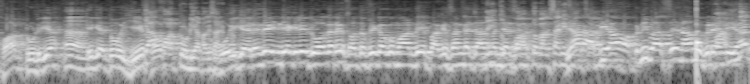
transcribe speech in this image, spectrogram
ख्वाब टूट गया हाँ। ठीक है तो ये क्या ख्वाब टूट गया पाकिस्तान वही कह रहे थे इंडिया के लिए दुआ करें साउथ अफ्रीका को मार दे पाकिस्तान का चांस बन तो जाए तो पाकिस्तानी यार अभी आप अपनी बात से नाम उभरे हमने यार।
